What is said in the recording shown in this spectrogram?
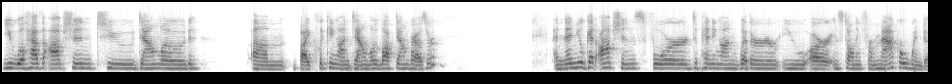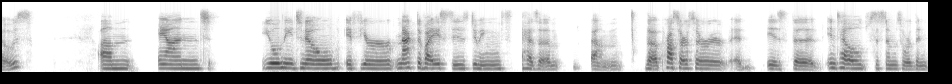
you will have the option to download um, by clicking on download lockdown browser. And then you'll get options for depending on whether you are installing for Mac or Windows. Um, and you'll need to know if your Mac device is doing, has a, um, the processor is the Intel systems or the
